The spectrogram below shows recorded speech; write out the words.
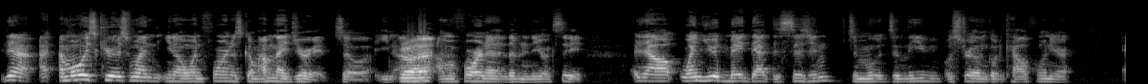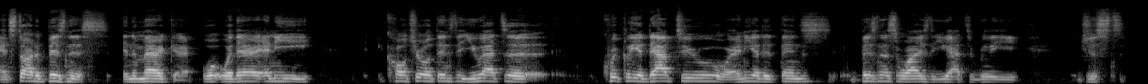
Yeah, I, am always curious when you know when foreigners come. I'm Nigerian, so you know right. I'm, I'm, a foreigner living in New York City. Now, when you had made that decision to move to leave Australia and go to California and start a business in America, were, were there any cultural things that you had to quickly adapt to, or any other things business wise that you had to really just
